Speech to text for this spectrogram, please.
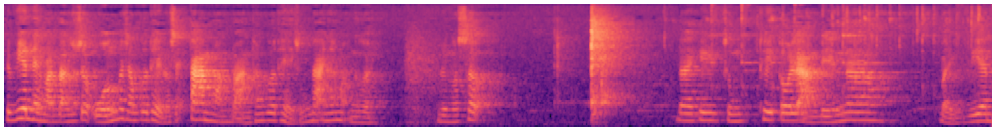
Cái viên này hoàn toàn chúng ta uống vào trong cơ thể nó sẽ tan hoàn toàn trong cơ thể chúng ta nhé mọi người. Đừng có sợ. Đây, khi chúng, khi tôi làm đến ờ, 7 viên,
